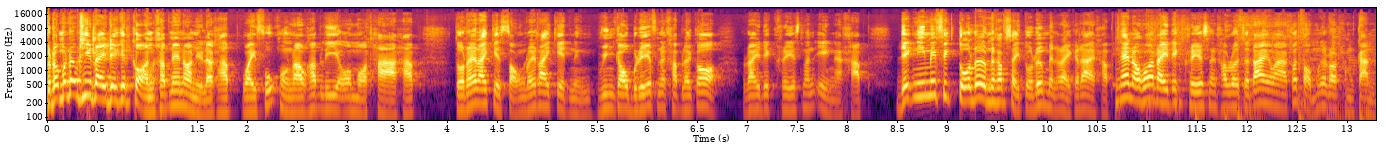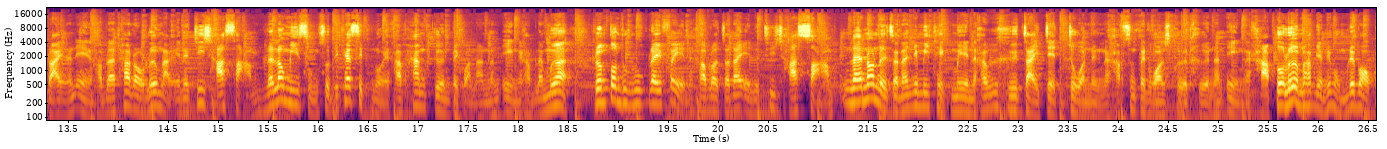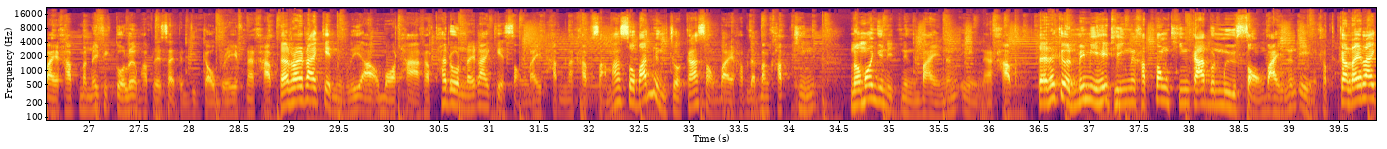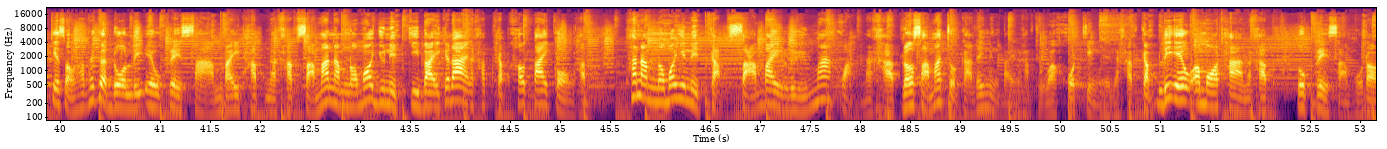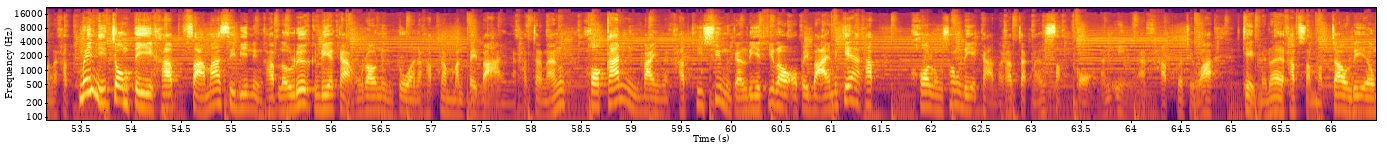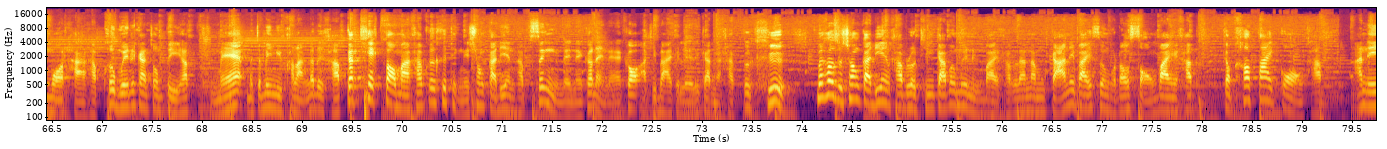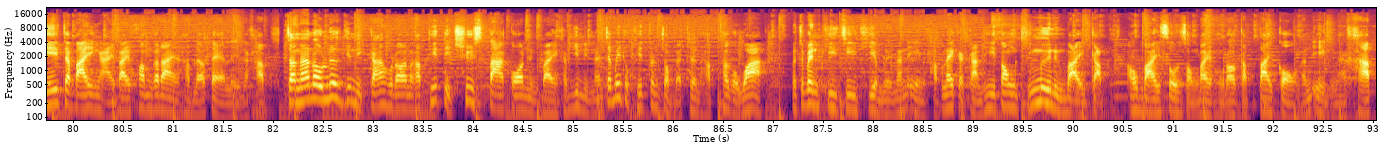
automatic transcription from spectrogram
เรามาเริ่มที่ไรเดย์กันก่อนครับแน่นอนอยู่แล้วครับไวฟุกของเราครับรีออมอทาครับตัวไร้ลายเกต2ไร้ลายเกต1วิงเกลเบรฟนะครับแล้วก็ ไรเดครสนั่นเองนะครับเด็กนี้ไม่ฟิกตัวเริ่มนะครับใส่ตัวเริ่มเป็นอะไรก็ได้ครับแน่นอนว่าไรเดครสนะครับเราจะได้มาก็ต่อเมื่อเราทำการไรนั่นเองครับและถ้าเราเริ่มหลัง Energy Charge 3และเรามีสูงสุดที่แค่ 10 หน่วยครับห้ามเกินไปกว่านั้นนั่นเองนะครับและเมื่อเริ่มต้นทุกๆไรเฟสนะครับเราจะได้ Energy Charge 3และนอกเหนือจากนั้นยังมีเทคเมนนะครับก็คือจ่าย7จวนหนึ่งนะครับซึ่งเป็น once per turn นั่นเองนะครับตัวเริ่มครับอย่างที่ผมได้บอกไปครับมันไม่ฟิกตัวเริ่มครับเลยใส่เป็นวิงเกลเบรฟนะครับและไรลายเกต1รีอาร์มอทาครับถ้าโดนไรลายเกต2ใบทับนะครับสามารถโซบัส1จวดก้าร์ด2ใบครับและบังคับทิ้ง normal unit 1ใบนั่นเองนะครับแต่ถ้าเกิดไม่มีให้ทิ้งนะครับ ต้องทิ้งการ์ดบนมือ 2 ใบนั่นเองครับการไล่ไล่เกรด2ครับถ้าเกิดโดนรีเอลเกรด3ไล่ทับนะครับสามารถนำ normal unit กี่ใบก็ได้นะครับกับเข้าใต้กองครับถ้านำ normal unit กับ 3 ใบหรือมากกว่านะครับเราสามารถจดการได้ 1 ใบนะครับถือว่าโคตรเก่งเลยนะครับกับรีเอลอมอทานะครับตัวเกรด3ของเรานะครับไม่หนีโจมตีครับสามารถ CB 1 ครับเราเลือกเรียกาของเรา 1 ตัวนะครับนำมันไปบายนะครับจากนั้นคอการ์ด1ใบนะครับที่ชื่อเหมือนกับเรียที่เราเอาไปบายเมื่อกี้ครับ คอลงช่องรีอากาศนะครับ จากนั้นสับกองนั่นเองนะครับ ก็ถือว่าเก่งไม่ได้ครับสำหรับเจ้ารีเอลมอทาครับ เพิ่มเวทในการโจมตีครับ ถึงแม้มันจะไม่มีพลังก็เลยครับ ก็เทคต่อมาครับ ก็คือเทคในช่องการเดียนครับ ซึ่งไหนๆก็ไหนๆก็อธิบายไปเลยด้วยกันนะครับ ก็คือเมื่อเข้าสู่ช่องการเดียนครับ เราทิ้งการ์ดมือหนึ่งใบครับ แล้วนำการ์ดในใบส่วนของเราสองใบครับกับเข้าใต้กองครับ อันนี้จะใบหงายใบคว่ำก็ได้นะครับแล้วแต่เลยนะครับจากนั้นเราเลือกยูนิตการ์ดของเรานะครับที่ติดชื่อสตาร์กรหนึ่งใบครับยูนิตนั้นจะไม่ถูกฮิตจนจบแบทเทิลครับเท่ากับว่ามันจะเป็น PG เทียมเลยนั่นเองครับแลกกับการที่ต้องทิ้งมือหนึ่งใบกับเอาใบโซนสองใบของเรากับใต้กล่องนั่นเองนะครับ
